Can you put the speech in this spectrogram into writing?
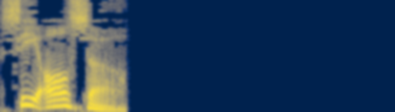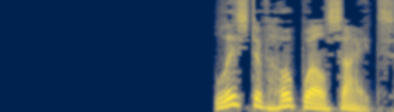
See also List of Hopewell sites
